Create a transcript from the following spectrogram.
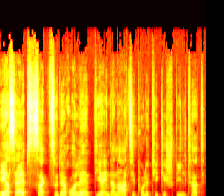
Er selbst sagt zu der Rolle, die er in der Nazi-Politik gespielt hat,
